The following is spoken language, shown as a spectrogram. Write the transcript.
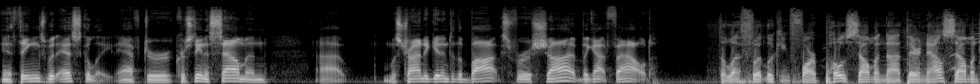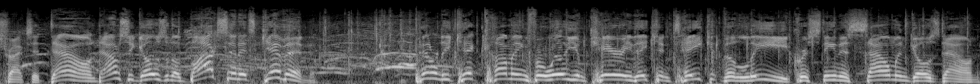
you know, things would escalate after Christina Salmon uh, was trying to get into the box for a shot, but got fouled. The left foot looking far post. Salmon not there. Now Salmon tracks it down. Down she goes in the box, and it's given. Penalty kick coming for William Carey. They can take the lead. Christina Salmon goes down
